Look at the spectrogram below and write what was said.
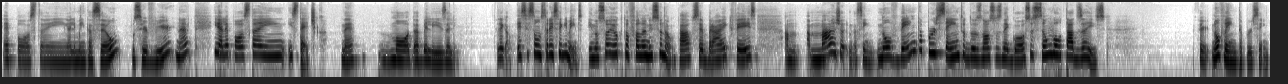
é posta em alimentação, o servir, né? E ela é posta em estética, né? Moda, beleza ali. Legal. Esses são os três segmentos. E não sou eu que tô falando isso, não, tá? O Sebrae que fez. A, a major, assim, 90% dos nossos negócios são voltados a isso. Fer, 90%.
